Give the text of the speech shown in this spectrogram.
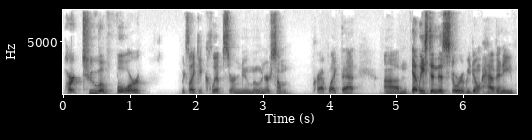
Part 2 of 4, which is like Eclipse or New Moon or some crap like that. Um, at least in this story, we don't have any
